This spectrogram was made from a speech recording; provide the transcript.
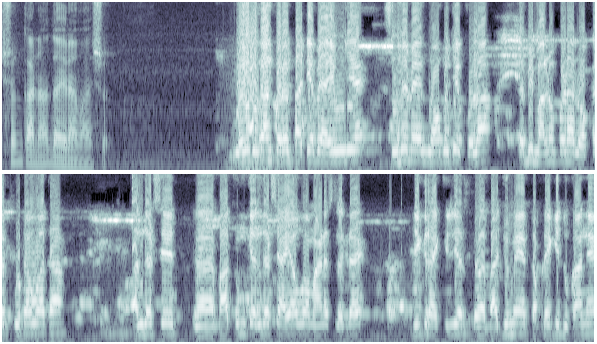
શંકાના દાયરામાં છે मेरी दुकान परत पाटिया पे आई हुई है सुबह में नौ बजे खोला तभी मालूम पड़ा लॉकर टूटा हुआ था अंदर से अ, बाथरूम के अंदर से आया हुआ मानस लग रहा है दिख रहा है क्लियर बाजू में कपड़े की दुकान है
